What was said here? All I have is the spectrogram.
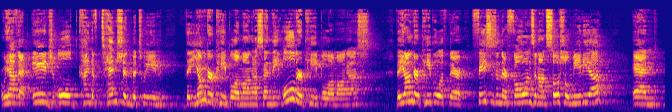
Or we have that age old kind of tension between the younger people among us and the older people among us. The younger people with their faces in their phones and on social media, and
